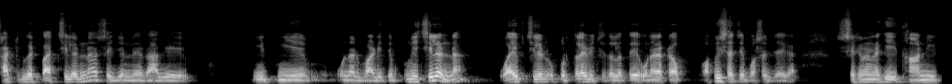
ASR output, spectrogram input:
সার্টিফিকেট পাচ্ছিলেন না সেই জন্য রাগে ইট নিয়ে ওনার বাড়িতে, উনি ছিলেন না ওয়াইফ ছিলেন উপরতলায়, নিচতলাতে ওনার একটা অফিস আছে বসার জায়গা, সেখানে নাকি থান ইট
